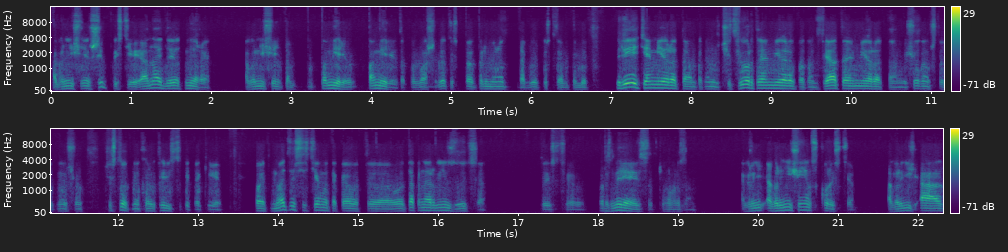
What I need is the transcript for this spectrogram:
ограничения шибкости, и она и дает меры ограничения там по мере, по мере такой вашей, да, то есть примерно так, допустим, как бы третья мера, там, потом четвертая мера, потом пятая мера, там еще там что-то, ну, в общем, частотные характеристики такие. Поэтому эта система такая вот, э, вот так она организуется, то есть э, размеряется таким образом. Ограни, ограничением скорости. Огранич... А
